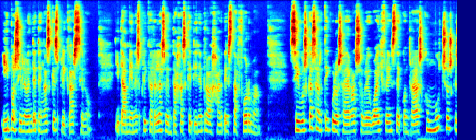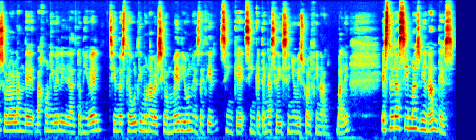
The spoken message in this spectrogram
y posiblemente tengas que explicárselo y también explicarle las ventajas que tiene trabajar de esta forma. Si buscas artículos además sobre wireframes, te encontrarás con muchos que solo hablan de bajo nivel y de alto nivel, siendo este último una versión medium, es decir, sin que, sin que tenga ese diseño visual final, ¿vale? Esto era así más bien antes,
